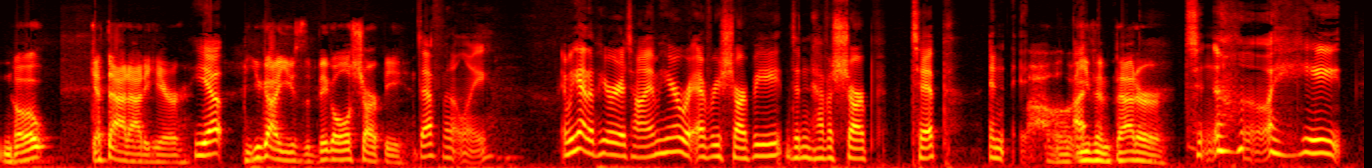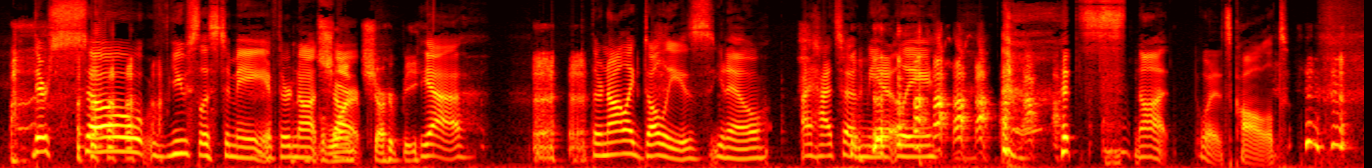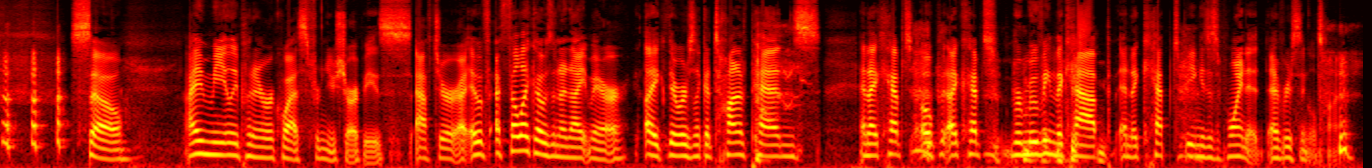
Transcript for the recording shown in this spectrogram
nope, get that out of here. Yep. You got to use the big old sharpie. Definitely. And we had a period of time here where every Sharpie didn't have a sharp tip. And Oh, even better. I hate, they're so useless to me if they're not Blunt sharp. sharpie. Yeah. they're not like dollies, you know. I had to immediately, it's not what it's called. So I immediately put in a request for new Sharpies after I, I felt like I was in a nightmare. Like there was like a ton of pens and I kept open I kept removing the cap and I kept being disappointed every single time.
